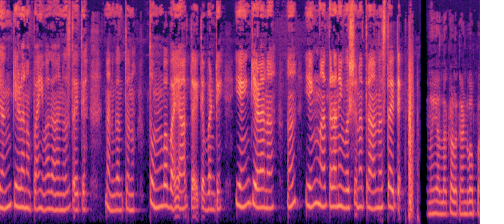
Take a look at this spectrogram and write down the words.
ಹೆಂಗೆ ಕೇಳೋಣಪ್ಪ ಇವಾಗ ಅನ್ನಿಸ್ತೈತೆ. ನನಗಂತೂ ತುಂಬ ಭಯ ಆಗ್ತೈತೆ ಬಂಟಿ. ಹೆಂಗೆ ಕೇಳೋಣ? ಹೆಂಗೆ ಮಾತಾಡೋಣ ಈ ವರ್ಷನ ಹತ್ರ ಅನ್ನಿಸ್ತೈತೆ. ಏನೋ ಎಲ್ಲ ಕಳ್ಕೊಂಡ್ವಪ್ಪ.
